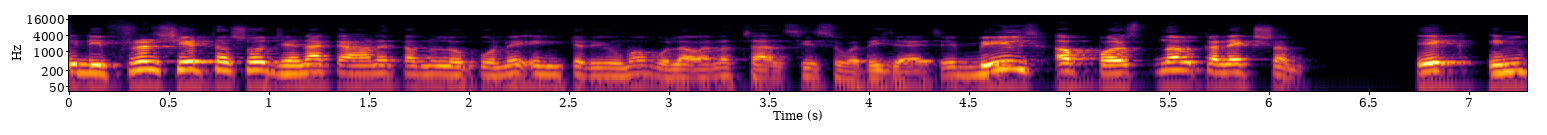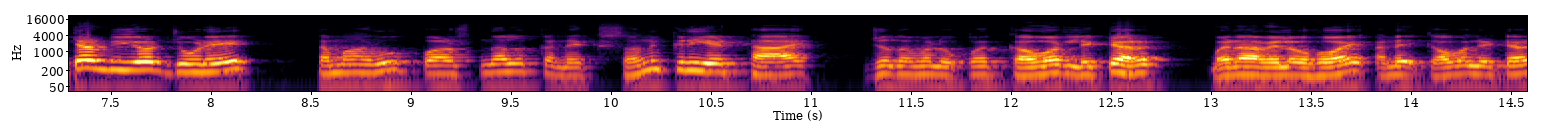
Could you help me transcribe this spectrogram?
એ ડિફરન્શિએટ થશો જેના કારણે તમને લોકોને ઇન્ટરવ્યુમાં બોલાવવાના ચાન્સીસ વધી જાય છે. બિલ્ડ અ પર્સનલ કનેક્શન એક ઇન્ટરવ્યુઅર જોડે તમારું પર્સનલ કનેક્શન ક્રિએટ થાય જો તમે લોકોએ કવર લેટર બનાવેલો હોય અને કવર લેટર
